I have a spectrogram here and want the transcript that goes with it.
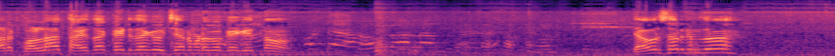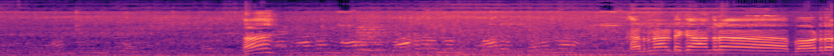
ಅವ್ರ ಕೊಳ್ಳ ತಾಯ್ತಾ ಕಟ್ಟಿದಾಗ ವಿಚಾರ ಮಾಡ್ಬೇಕಾಗಿತ್ತು ನಾವು. ಯಾವ್ರು ಸರ್ ನಿಮ್ಮದು ಹಾಂ? ಕರ್ನಾಟಕ ಆಂಧ್ರ ಬಾರ್ಡ್ರ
